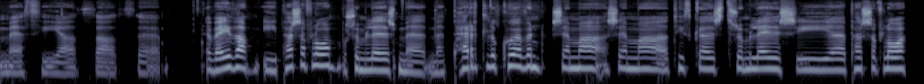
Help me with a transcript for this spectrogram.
með því að, að veiða í persaflóa og sömuleiðis með, með perluköfun sem að, sem að týðkaðist sömuleiðis í eh, persaflóa.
